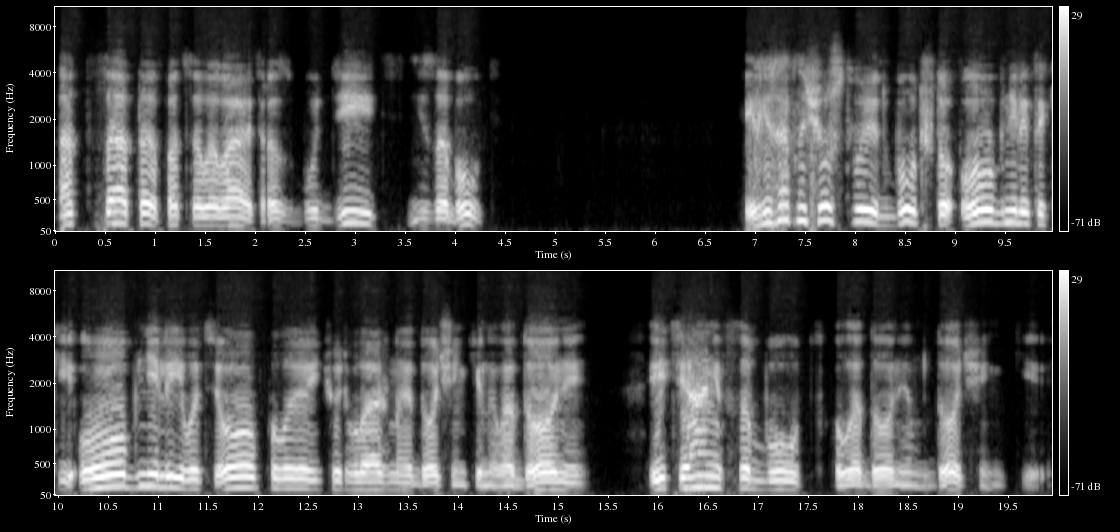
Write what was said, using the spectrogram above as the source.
отца-то поцеловать, разбудить не забудь. И внезапно чувствует Буд, что обняли такие, обняли его теплые и чуть влажные доченькины ладони, и тянется Буд к ладоням доченьки,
